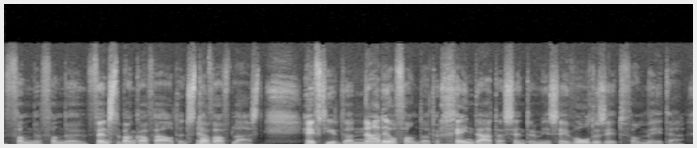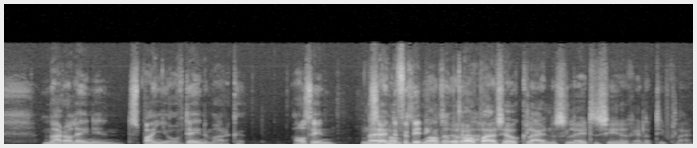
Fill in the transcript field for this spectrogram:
van, de, van de vensterbank afhaalt en stof Ja. afblaast, heeft hij er dan nadeel van dat er geen datacentrum in Zeewolde zit van Meta, maar alleen in Spanje of Denemarken? Als in, Nee, Zijn de verbindingen want Europa is heel klein, dus de latency is relatief klein.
